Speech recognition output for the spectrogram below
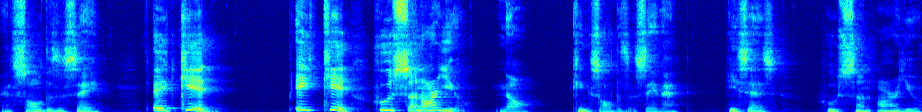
And Saul doesn't say, Hey, kid, hey, kid, whose son are you? No, King Saul doesn't say that. He says, Whose son are you,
